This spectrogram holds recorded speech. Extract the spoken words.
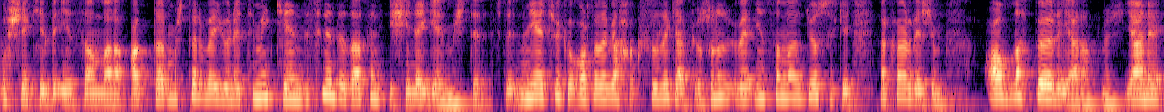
bu şekilde insanlara aktarmıştır ve yönetimin kendisinin de zaten işine gelmiştir. İşte niye? Çünkü ortada bir haksızlık yapıyorsunuz ve insanlar diyorsunuz ki ya kardeşim Allah böyle yaratmış. Yani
